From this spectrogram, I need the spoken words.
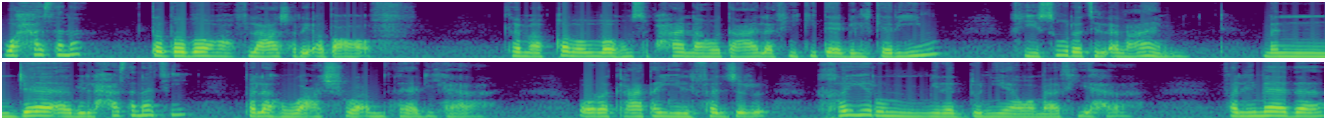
وحسنه تتضاعف لعشر أضعاف. كما قال الله سبحانه وتعالى في كتابه الكريم في سورة الأنعام من جاء بالحسنة فله عشر أمثالها. وركعتي الفجر خير من الدنيا وما فيها. فلماذا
